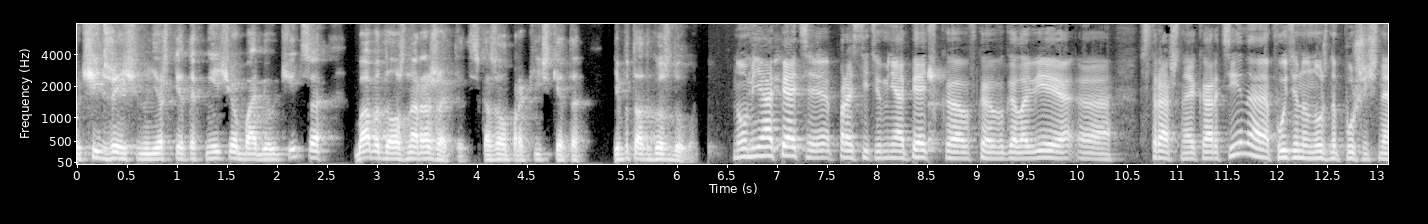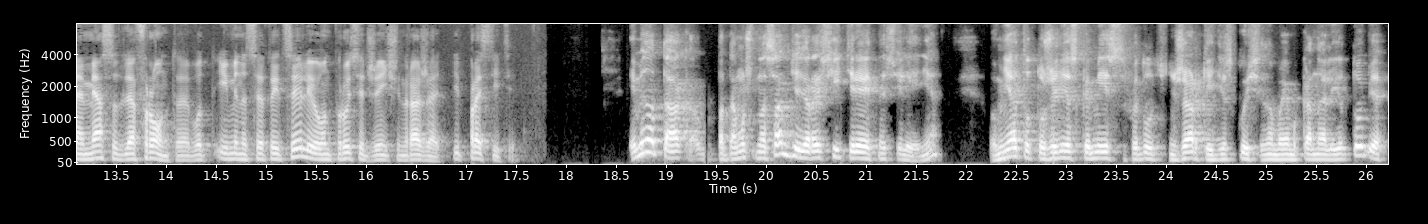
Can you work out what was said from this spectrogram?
учить женщин в университетах, нечего бабе учиться, баба должна рожать. Это сказал практически это депутат Госдумы. Ну, у меня опять, э, простите, у меня опять в, в, в голове э, страшная картина. Путину нужно пушечное мясо для фронта. Вот именно с этой целью он просит женщин рожать. И, простите. Именно так, потому что на самом деле Россия теряет население. У меня тут уже несколько месяцев идут очень жаркие дискуссии на моем канале Ютубе.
